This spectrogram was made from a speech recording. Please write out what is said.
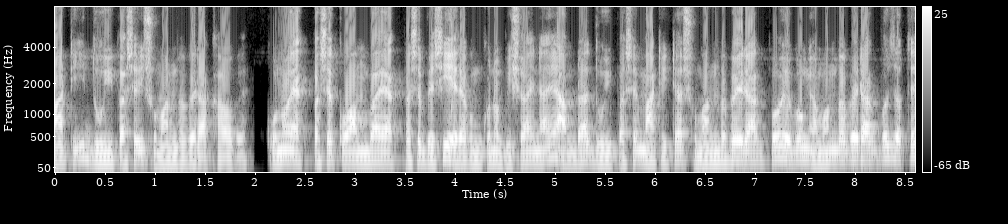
মাটি দুই পাশেই সমানভাবে রাখা হবে। কোনো এক পাশে কম বা এক পাশে বেশি এরকম কোনো বিষয় নাই। আমরা দুই পাশে মাটিটা সমানভাবেই রাখব এবং এমনভাবে রাখব যাতে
